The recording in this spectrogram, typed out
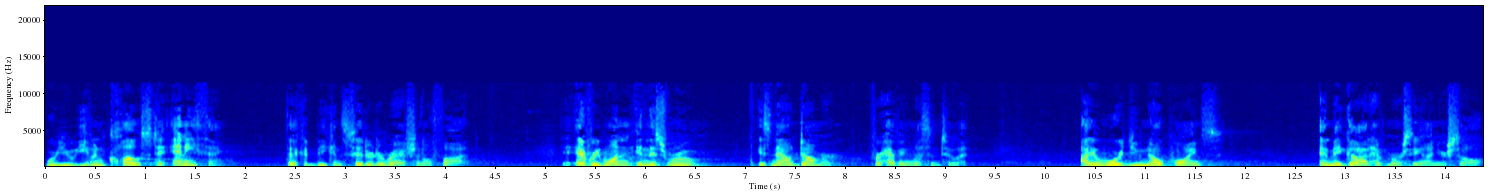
were you even close to anything that could be considered a rational thought. Everyone in this room is now dumber for having listened to it. I award you no points, and may God have mercy on your soul.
